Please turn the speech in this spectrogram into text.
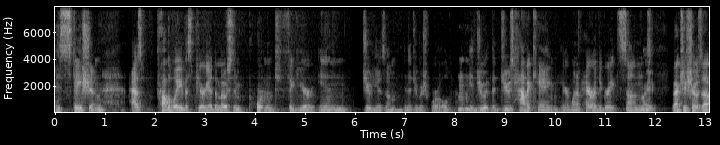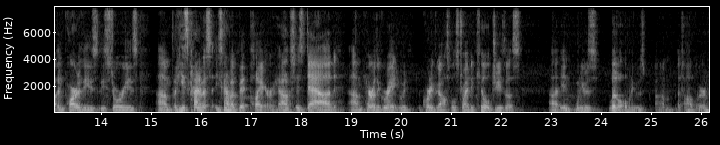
his station as probably this period the most important figure in Judaism in the Jewish world. Mm-hmm. It, Jew, the Jews have a king here, one of Herod the Great's sons, right. who actually shows up in part of these these stories. Um, but he's kind of a he's kind of a bit player. Uh, his dad, um, Herod the Great, who had according to the Gospels, tried to kill Jesus uh, in when he was little, when he was um, a toddler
